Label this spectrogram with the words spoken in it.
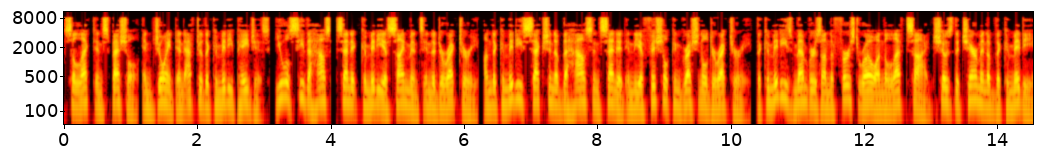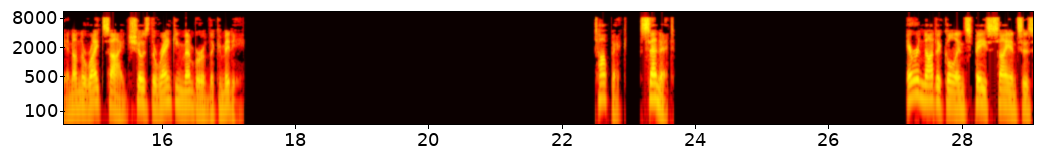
select and special and joint and after the committee pages, you will see the House, Senate committee assignments in the directory. On the committees section of the House and Senate in the official congressional directory, the committee's members on the first row on the left side shows shows the chairman of the committee and on the right side shows the ranking member of the committee. Senate Aeronautical and Space Sciences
